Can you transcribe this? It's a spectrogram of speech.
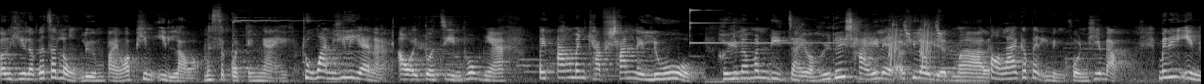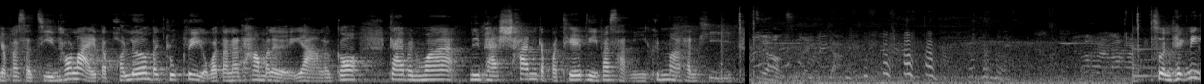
บางทีเราก็จะหลงลืมไปว่าพินอินเราอะมันสะกดยังไง ทุกวันที่เรียนอะเอาไอ้ตัวจีนพวกเนี้ยไปตั้งเป็นแคปชั่นในรูปเฮ้ยแล้วมันดีใจว่ะเฮ้ยได้ใช้แล้วที่เราเรียนมาตอนแรกก็เป็นอีกหนึ่งคนที่แบบ ไม่ได้อินกับภาษาจีนเท่าไหร่แต่พอเริ่มไปคลุกคลีกับวัฒนธรรมอะไรหลายอย่าง แล้วก็กลายเป็นว่ามีแพชชั่นกับประเทศนี้ภาษานี้ขึ้นมาทันทีส่วนเทคนิค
